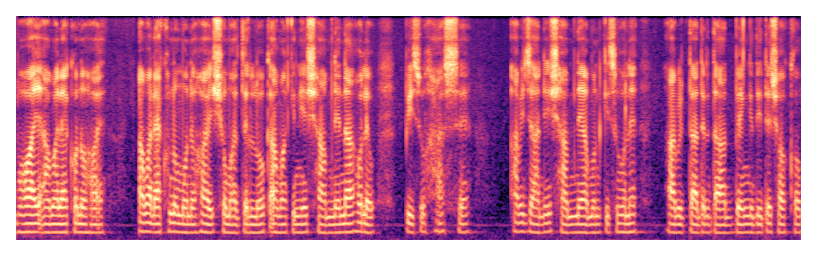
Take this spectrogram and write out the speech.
ভয় আমার এখনও হয়। আমার এখনও মনে হয় সমাজের লোক আমাকে নিয়ে সামনে না হলেও পিছু হাসছে। আমি জানি সামনে এমন কিছু হলে আবির তাদের দাঁত ভেঙে দিতে সক্ষম।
